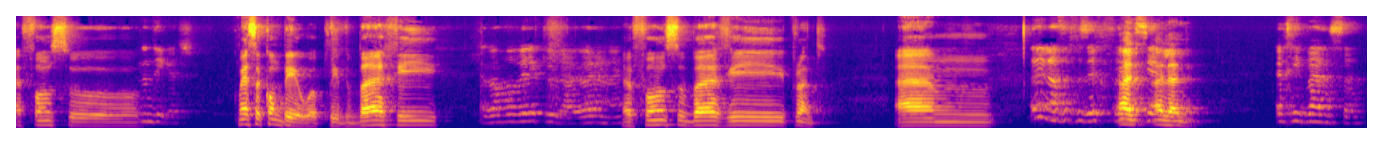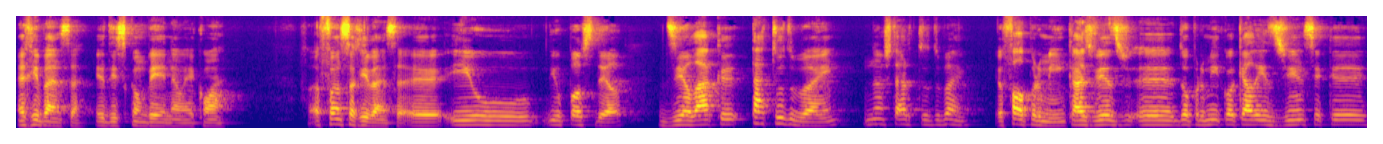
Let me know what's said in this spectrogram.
Afonso. Não digas. Começa com B, o apelido Barry. Agora vou ver aqui já, agora não é? Afonso Barry. Pronto. Um... Olha nós a fazer referência. Olha, olha, olha. A ribança. A ribança. Eu disse com B, não, é com A. Afonso Ribança. Eh, e o, e o post dele dizia lá que está tudo bem não estar tudo bem. Eu falo por mim, que às vezes uh, dou por mim com aquela exigência que,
